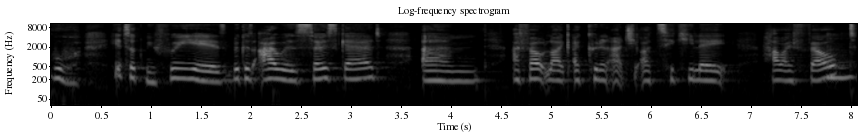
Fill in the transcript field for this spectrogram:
whew, it took me three years because I was so scared. Um, I felt like I couldn't actually articulate how I felt.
